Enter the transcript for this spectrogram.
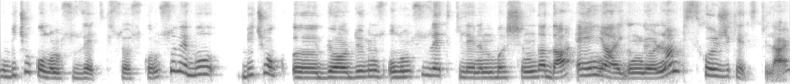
birçok olumsuz etki söz konusu ve bu birçok e, gördüğümüz olumsuz etkilerin başında da en yaygın görülen psikolojik etkiler.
